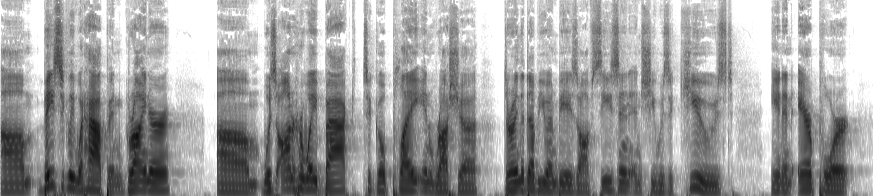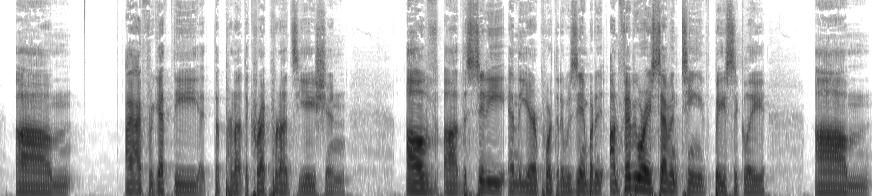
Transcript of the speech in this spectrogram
Um, basically, what happened? Griner um, was on her way back to go play in Russia during the WNBA's offseason, and she was accused in an airport. Um, I, I forget the the, the correct pronunciation of uh, the city and the airport that it was in, but on February seventeenth, basically, um,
